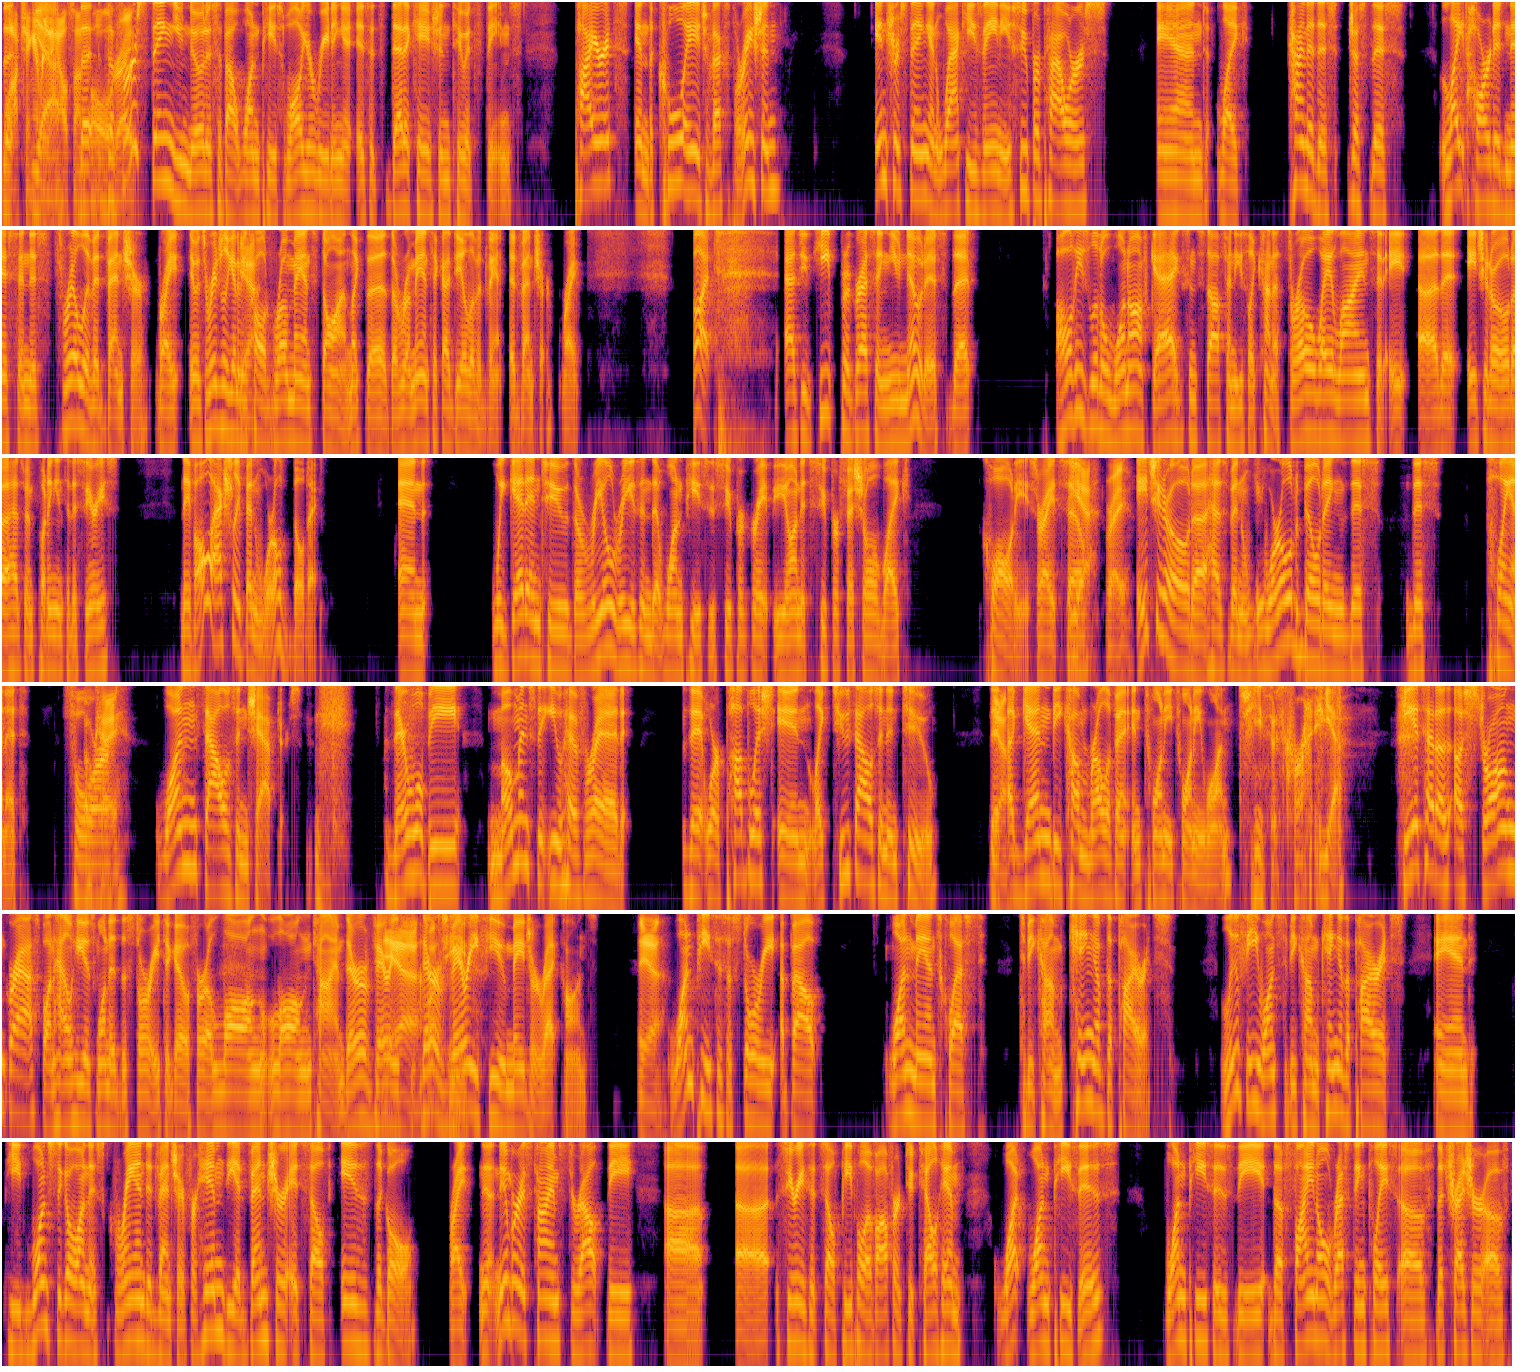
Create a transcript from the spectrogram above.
The- watching everything yeah. else The- unfold. The, right? first thing you notice about One Piece while you're reading it is its dedication to its themes. Pirates in the cool age of exploration, interesting and wacky zany superpowers, and like kind of this just this lightheartedness and this thrill of adventure, right? It was originally going to be Yeah. called Romance Dawn, like the the romantic ideal of advan- adventure, right? But as you keep progressing, you notice that all these little one-off gags and stuff, and these like kind of throwaway lines that eight uh, that Eiichiro Oda has been putting into the series, they've all actually been world building, and we get into the real reason that One Piece is super great beyond its superficial like qualities, right? So yeah, right. Eiichiro Oda has been world building this this planet for Okay. 1000 chapters. there will be moments that you have read that were published in like 2002 that Yeah. again become relevant in 2021. Jesus Christ. Yeah. He has had a, a strong grasp on how he has wanted the story to go for a long, long time. There are very Yeah. few, there Oh, are very few major retcons. Yeah. One Piece is a story about one man's quest to become king of the pirates. Luffy wants to become king of the pirates and he wants to go on this grand adventure. For him, the adventure itself is the goal, right? Numerous times throughout the uh, uh, series itself, people have offered to tell him what One Piece is. One Piece is the the final resting place of the treasure of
